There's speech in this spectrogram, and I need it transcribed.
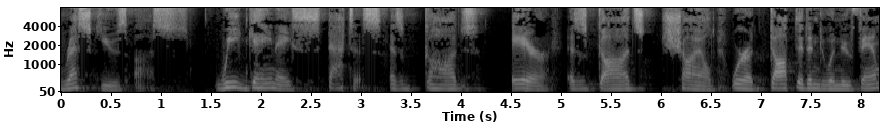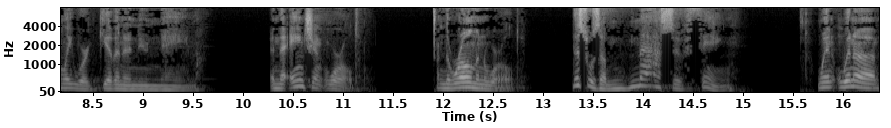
rescues us, we gain a status as God's heir, as God's child. We're adopted into a new family, we're given a new name. In the ancient world, in the Roman world, this was a massive thing. When, when, a,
